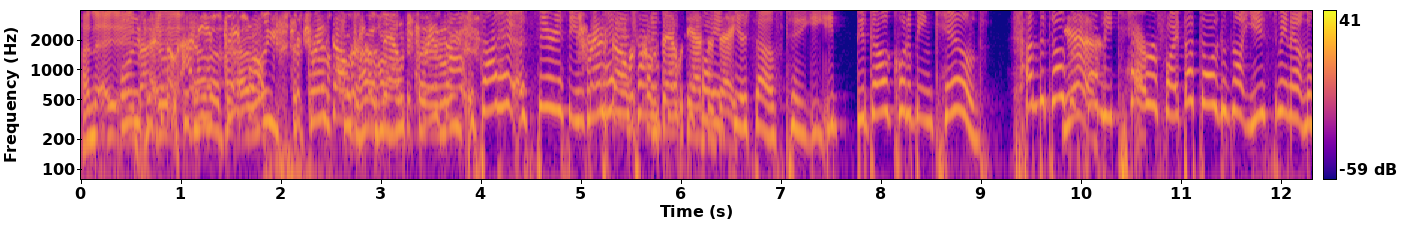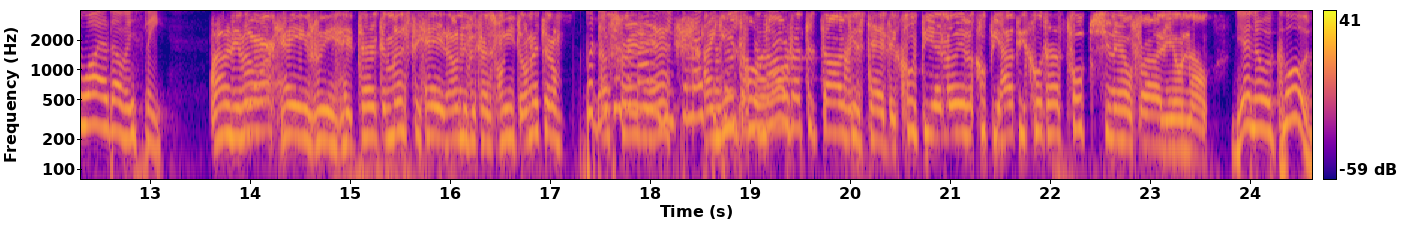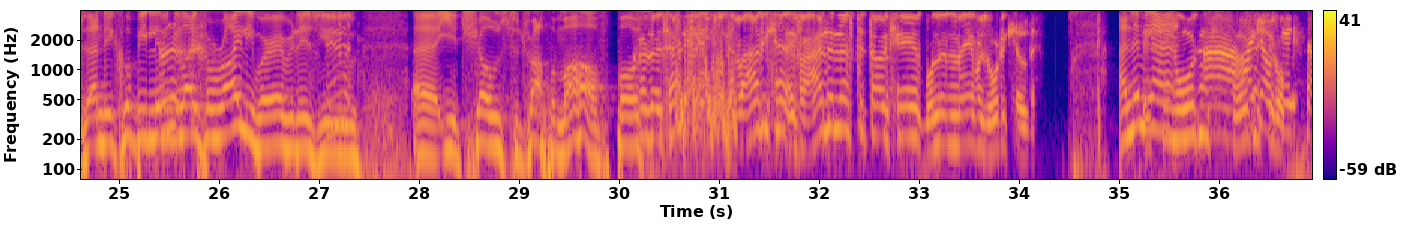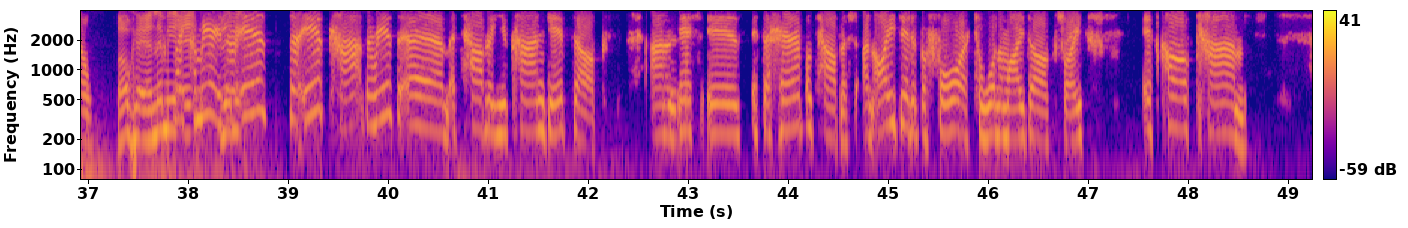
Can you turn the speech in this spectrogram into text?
And uh, Well, uh, the look, could have a better life. The The could have a much better life. Is that how, seriously, is that how you're trying to comes out at the end of justify it to yourself? To The dog could have been killed. And the dog was probably terrified. That dog is not used to being out in the wild, obviously. Well, you know Yeah. what, Kate? We, they're domesticated only because we done it to them. But it doesn't really matter it. who's And you don't know less. that the dog is dead. It could be alive, it could be happy, it could have pups, you know, for all you know. yeah, no, it could, and it could be living the life of Riley wherever it is you uh, you chose to drop him off. But I tell you, if I, had, if I hadn't left the dog here, one of the neighbours would have killed it. and let me This ask, thing wouldn't, Ah, I don't think so. okay, and let me Like, uh, come here. let There me- is there is cat there is um, a tablet you can give dogs, and it is it's a herbal tablet. And I did it before to one of my dogs. Right, it's called Calms,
